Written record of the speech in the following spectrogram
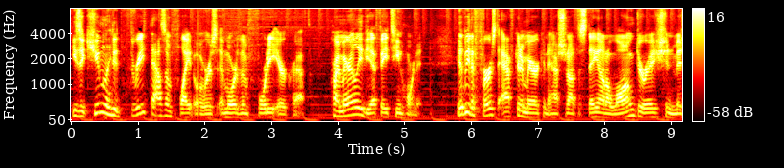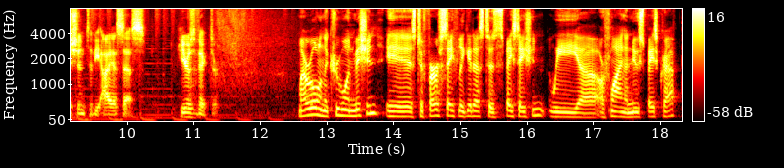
he's accumulated 3,000 flight overs and more than 40 aircraft, primarily the F 18 Hornet. He'll be the first African American astronaut to stay on a long duration mission to the ISS. Here's Victor. My role on the Crew One mission is to first safely get us to space station. We uh, are flying a new spacecraft,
